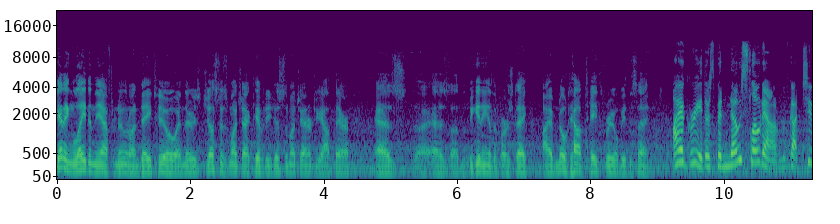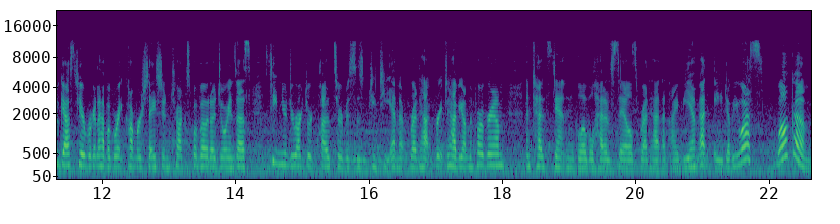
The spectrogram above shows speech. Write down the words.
getting late in the afternoon on day two, and there's just as much activity, just as much energy out there as, uh, as uh, the beginning of the first day. I have no doubt day three will be the same. I agree, there's been no slowdown. We've got two guests here, we're going to have a great conversation. Chuck Svoboda joins us, Senior Director of Cloud Services, GTM at Red Hat. Great to have you on the program. And Ted Stanton, Global Head of Sales, Red Hat and IBM at AWS. Welcome.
